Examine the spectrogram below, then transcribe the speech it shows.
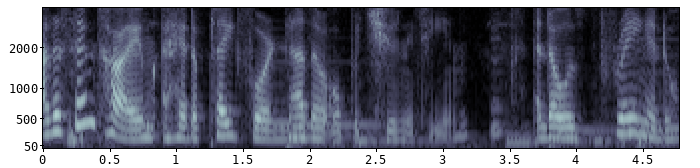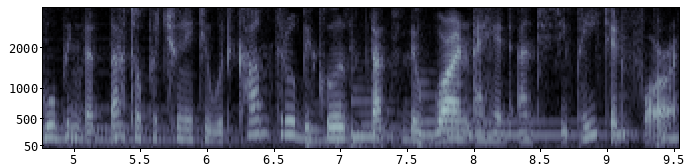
At the same time, I had applied for another opportunity, and I was praying and hoping that that opportunity would come through because that's the one I had anticipated for,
